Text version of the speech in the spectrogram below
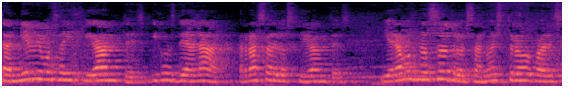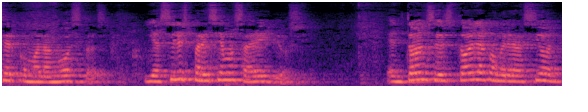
También vimos ahí gigantes, hijos de Anac, raza de los gigantes, y éramos nosotros a nuestro parecer como langostas, y así les parecíamos a ellos. Entonces toda la congregación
